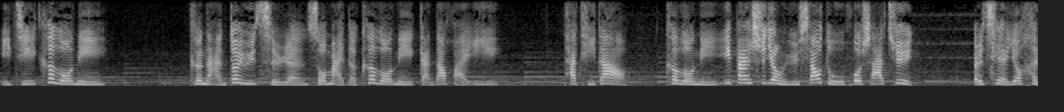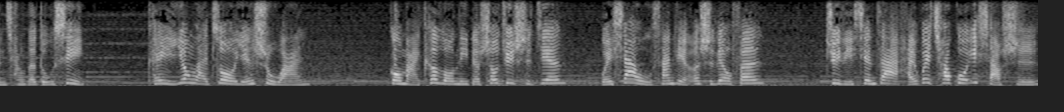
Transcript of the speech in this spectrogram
以及克罗尼。柯南对于此人所买的克罗尼感到怀疑。他提到，克罗尼一般是用于消毒或杀菌，而且有很强的毒性，可以用来做鼹鼠丸。购买克罗尼的收据时间为下午三点二十六分，距离现在还未超过一小时。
